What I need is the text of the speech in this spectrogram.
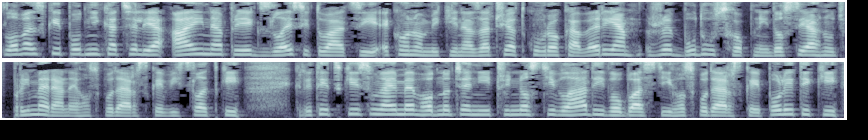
Slovenskí podnikatelia aj napriek zlej situácii ekonomiky na začiatku roka veria, že budú schopní dosiahnuť primerané hospodárske výsledky. Kritickí sú najmä v hodnotení činnosti vlády v oblasti hospodárskej politiky,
